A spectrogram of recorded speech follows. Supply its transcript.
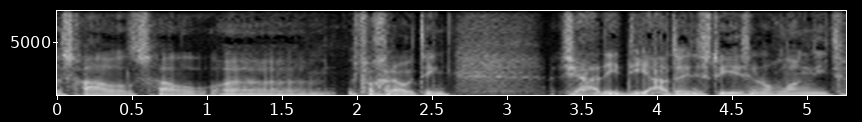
schaal, schaalvergroting. dus ja, die, die auto-industrie is er nog lang niet.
